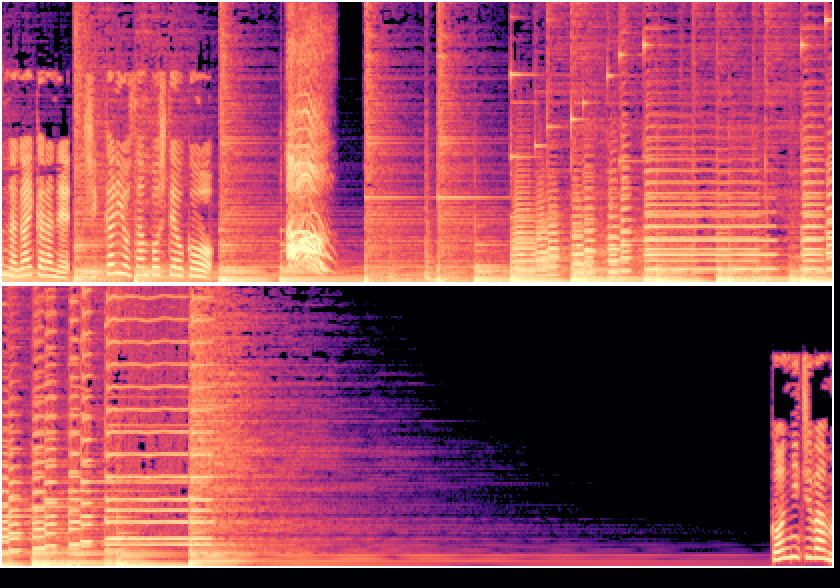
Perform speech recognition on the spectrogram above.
間長いからね。しっかりお散歩しておこう。こんにちは。はーい。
